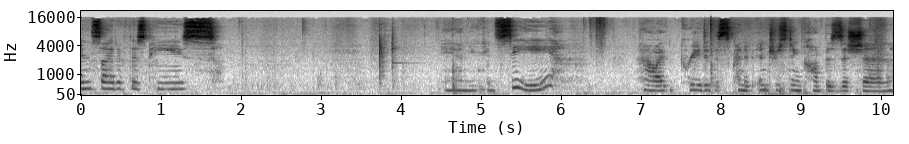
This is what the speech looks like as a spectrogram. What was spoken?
inside of this piece. And you can see how I've created this kind of interesting composition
